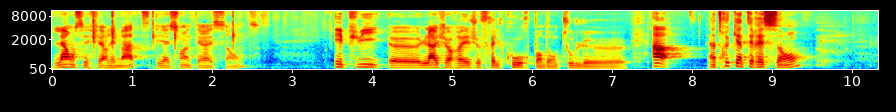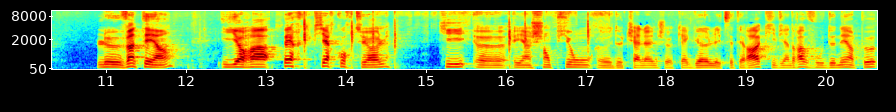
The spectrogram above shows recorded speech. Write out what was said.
Là, on sait faire les maths et elles sont intéressantes. Et puis euh, là, je ferai le cours pendant tout le... Ah, un truc intéressant. Le 21, il y aura Pierre Courtiol, qui euh, est un champion euh, de challenge Kaggle, etc., qui viendra vous donner un peu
